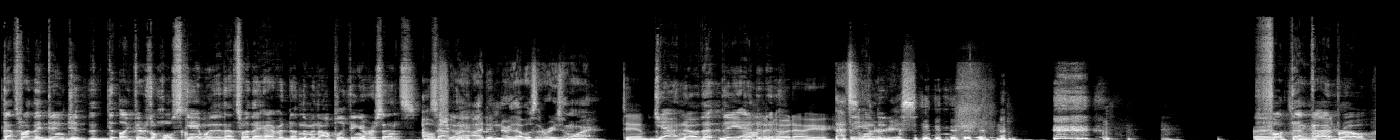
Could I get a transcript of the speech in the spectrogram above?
That's why they didn't do the- like. There's a whole scam with it. That's why they haven't done the monopoly thing ever since. Oh sadly. shit! I, I didn't know that was the reason why. Damn. yeah, no, that they ended Robin it. Hood out here. That's They hilarious. All right, Fuck that guy, on. bro.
